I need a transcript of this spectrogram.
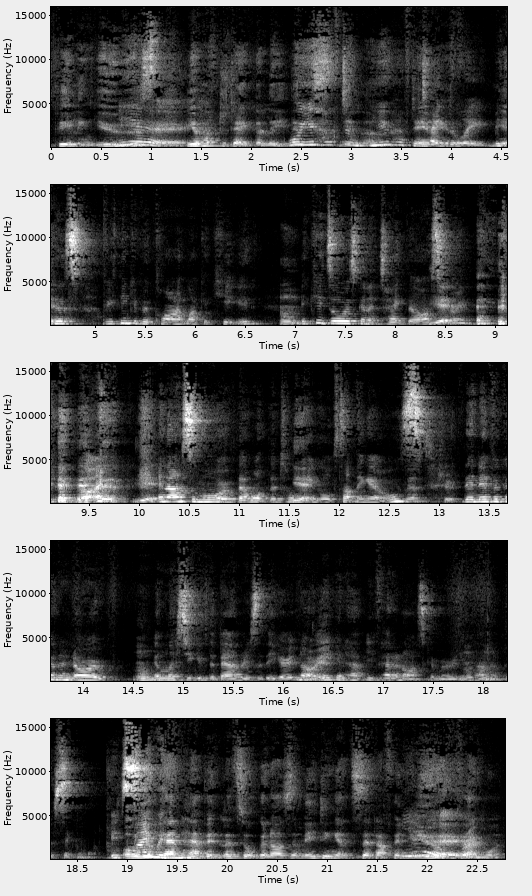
feeling used. Yeah. You have to take the lead. Well, you have to know, you have to if- take the lead yeah. because if you think of a client like a kid, Mm. a kid's always going to take the ice Yeah. cream, right? yeah, And ask for more if they want the topping Yeah. or something else. that's true. They're never going to know Mm. unless you give the boundaries that you go. No, Yeah. you can have. You've had an ice cream already. You can't have the second one. It's Or you can have it. Let's organise a meeting and set up a new Yeah. framework.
